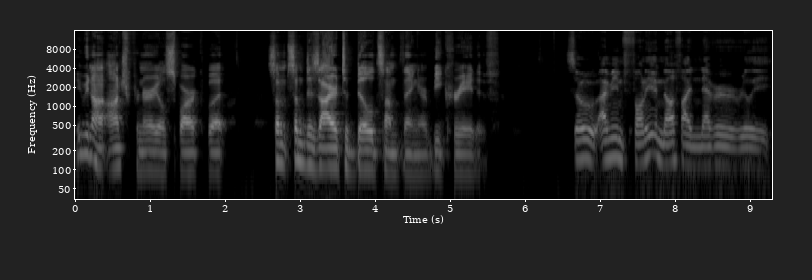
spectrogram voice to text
maybe not an entrepreneurial spark, but some some desire to build something or be creative? So, I mean, funny enough, I never really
